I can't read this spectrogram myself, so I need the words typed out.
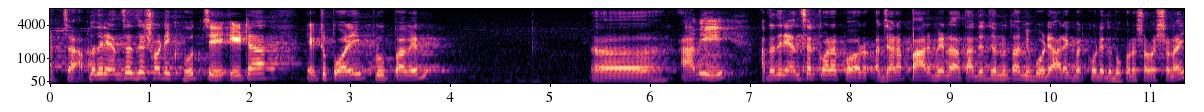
আচ্ছা আপনাদের অ্যান্সার যে সঠিক হচ্ছে, এটা একটু পরেই প্রুফ পাবেন। আমি আপনাদের অ্যান্সার করার পর যারা পারবে না, তাদের জন্য তো আমি বোর্ডে আরেকবার করে দেবো, কোনো সমস্যা নাই।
